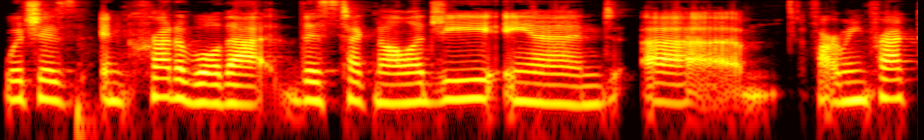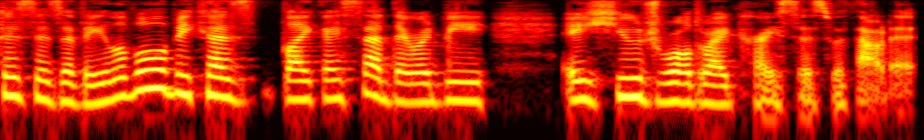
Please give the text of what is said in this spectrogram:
which is incredible that this technology and um, farming practice is available because, like I said, there would be a huge worldwide crisis without it.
